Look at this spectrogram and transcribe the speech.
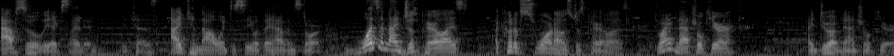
absolutely excited because I cannot wait to see what they have in store. Wasn't I just paralyzed? I could have sworn I was just paralyzed. Do I have natural cure? I do have natural cure.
